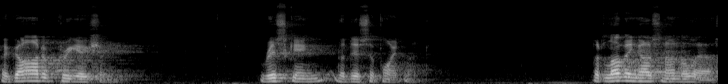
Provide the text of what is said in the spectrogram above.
The God of creation, risking the disappointment but loving us nonetheless.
